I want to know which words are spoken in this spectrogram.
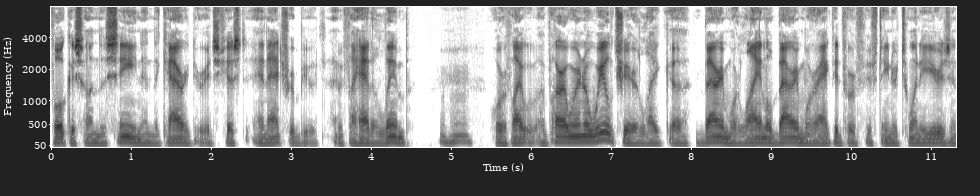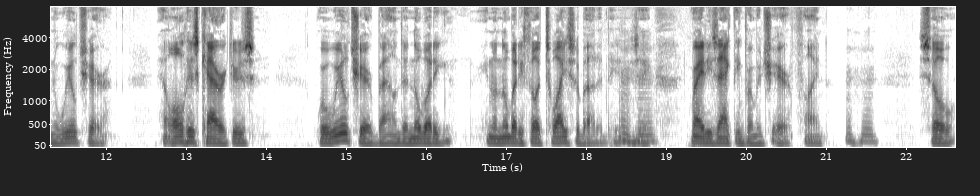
focus on the scene and the character. It's just an attribute. If I had a limp, mm-hmm. or if I if I were in a wheelchair, like uh, Barrymore, Lionel Barrymore mm-hmm. acted for 15 or 20 years in a wheelchair. And all his characters were wheelchair bound, and nobody, you know, nobody thought twice about it. Mm-hmm. Say, right, he's acting from a chair. Fine. Mm-hmm. So,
